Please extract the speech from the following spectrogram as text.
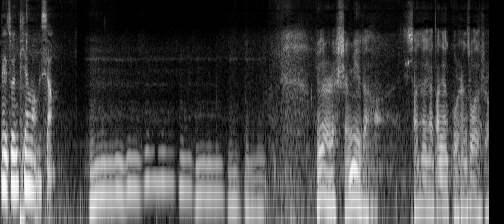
那尊天王像。嗯有点儿神秘感啊！想象一下当年古人做的时候。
